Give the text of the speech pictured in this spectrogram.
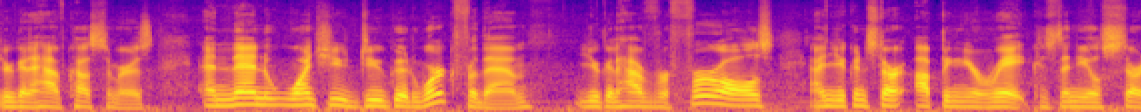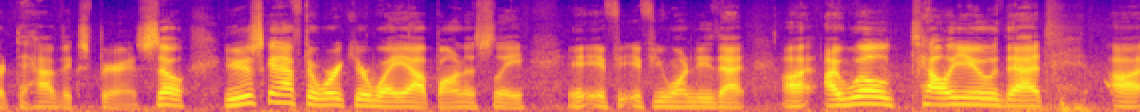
you're going to have customers. And then once you do good work for them going to have referrals and you can start upping your rate because then you'll start to have experience. So you're just going to have to work your way up, honestly, if, if you want to do that. Uh, I will tell you that. Uh,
